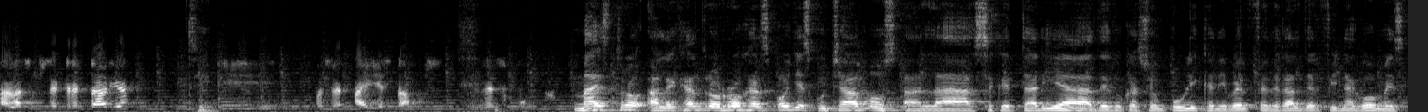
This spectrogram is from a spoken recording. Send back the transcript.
a la subsecretaria y pues ahí estamos, en ese punto. Maestro Alejandro Rojas, hoy escuchamos a la secretaria de Educación Pública a nivel federal, Delfina Gómez,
